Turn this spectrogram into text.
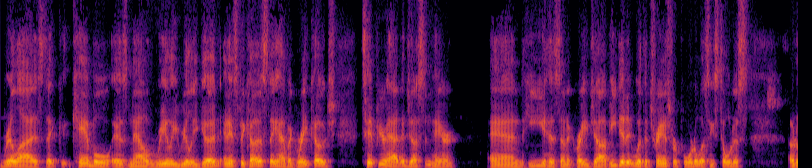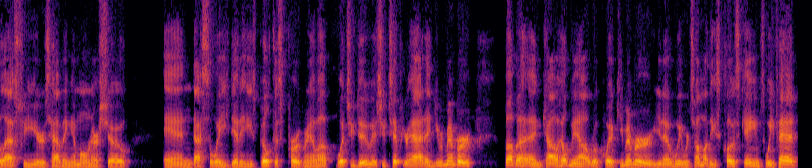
realize that Campbell is now really, really good. And it's because they have a great coach. Tip your hat to Justin Haire. and he has done a great job. He did it with the transfer portal, as he's told us over the last few years, having him on our show. And that's the way he did it. He's built this program up. What you do is you tip your hat. And you remember, Bubba and Kyle, help me out real quick. You remember, you know, we were talking about these close games. We've had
